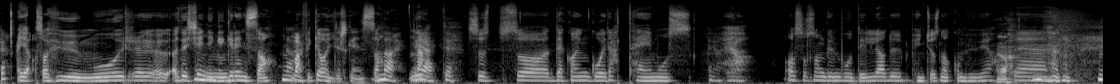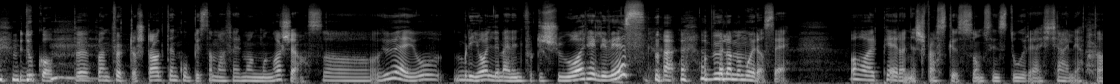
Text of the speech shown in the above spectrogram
det. Ja, altså humor Det kjenner ingen grenser. I hvert fall ikke aldersgrenser. Nei, det er ikke. Så, så det kan gå rett hjem hos Ja. Ja. Og så som Gunn Bodil, ja, du begynte å snakke om hun, ja. Det, hun dukka opp eh, på en 40-årsdag til en kompis av meg for mange mange år siden. Så hun er jo, blir jo alle mer enn 47 år, heldigvis. og bor sammen med mora si. Og har Per Anders Fleskhus som sin store kjærlighet. Da.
